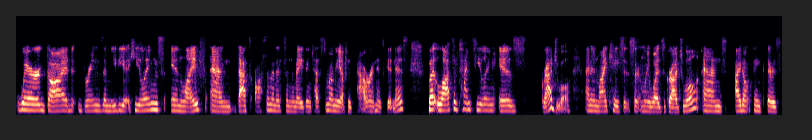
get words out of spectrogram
where God brings immediate healings in life and that's awesome and it's an amazing testimony of his power and his goodness. But lots of times healing is gradual. And in my case, it certainly was gradual. And I don't think there's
